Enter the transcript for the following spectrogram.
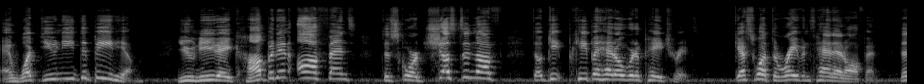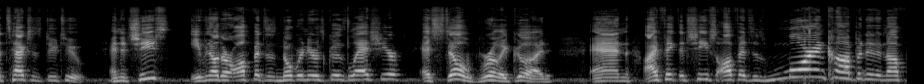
And what do you need to beat him? You need a competent offense to score just enough to keep, keep ahead over the Patriots. Guess what? The Ravens had that offense. The Texans do too. And the Chiefs, even though their offense is nowhere near as good as last year, it's still really good. And I think the Chiefs' offense is more incompetent enough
